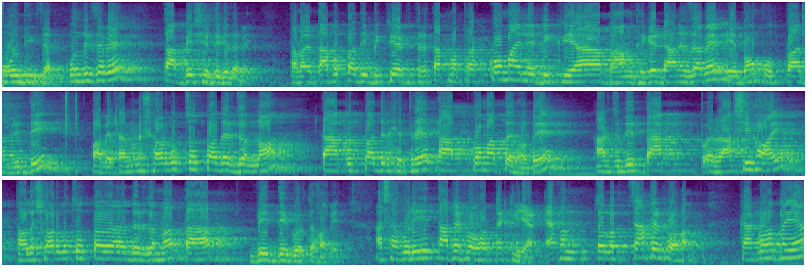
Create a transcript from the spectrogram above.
ওই দিক যাবে। কোন দিক যাবে? তাপ বেশির দিকে যাবে। তার মানে তাপ উৎপাদী বিক্রিয়ার ক্ষেত্রে তাপমাত্রা কমাইলে বিক্রিয়া বাম থেকে ডানে যাবে এবং উৎপাদ বৃদ্ধি পাবে। তার মানে সর্বোচ্চ উৎপাদের জন্য তাপ উৎপাদের ক্ষেত্রে তাপ কমাতে হবে। আর যদি তাপ রাশি হয়, তাহলে সর্বোচ্চ উৎপাদের জন্য তাপ বৃদ্ধি করতে হবে। আশা করি তাপের প্রভাবটা ক্লিয়ার এখন চলো চাপের প্রভাব। কার প্রভাব ভাইয়া?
